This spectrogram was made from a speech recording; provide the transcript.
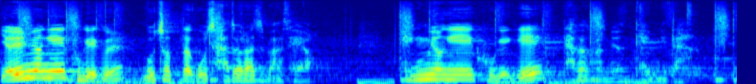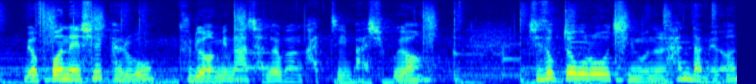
10명의 고객을 놓쳤다고 좌절하지 마세요. 100명의 고객에 다가가면 됩니다. 몇 번의 실패로 두려움이나 좌절감 갖지 마시고요. 지속적으로 질문을 한다면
